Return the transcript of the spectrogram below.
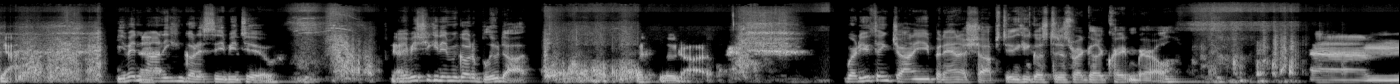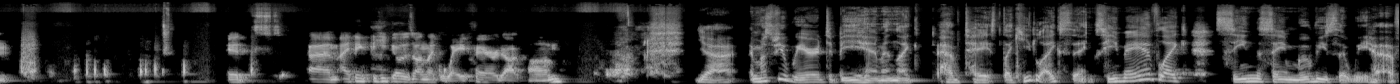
yeah, Even Yeah. Nany can go to CB2. Maybe she can even go to Blu Dot. with Blu Dot. Where do you think Johnny Banana shops? Do you think he goes to just regular Crate and Barrel? Um, it's. Um, I think he goes on like Wayfair.com. Yeah, it must be weird to be him and like have taste. Like he likes things. He may have like seen the same movies that we have.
